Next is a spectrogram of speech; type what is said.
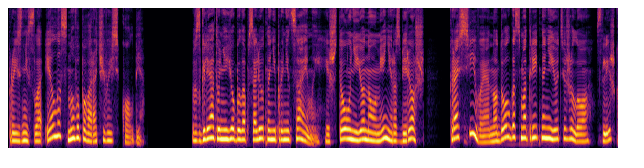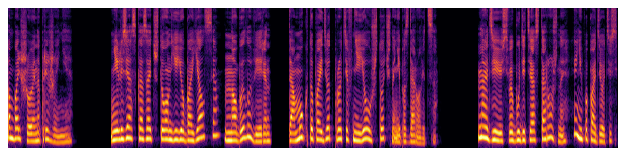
произнесла Элла, снова поворачиваясь к Колби. Взгляд у нее был абсолютно непроницаемый, и что у нее на уме не разберешь. Красивая, но долго смотреть на нее тяжело, слишком большое напряжение. Нельзя сказать, что он ее боялся, но был уверен, тому, кто пойдет против нее, уж точно не поздоровится. «Надеюсь, вы будете осторожны и не попадетесь,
